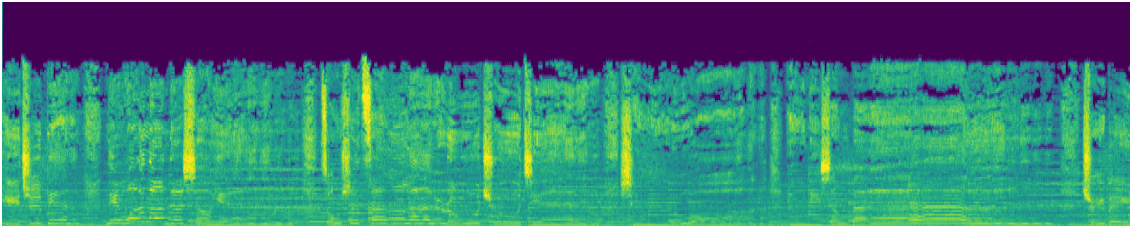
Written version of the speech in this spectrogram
一直变你温暖的笑颜总是灿烂如初见。幸运如我有你相伴举杯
